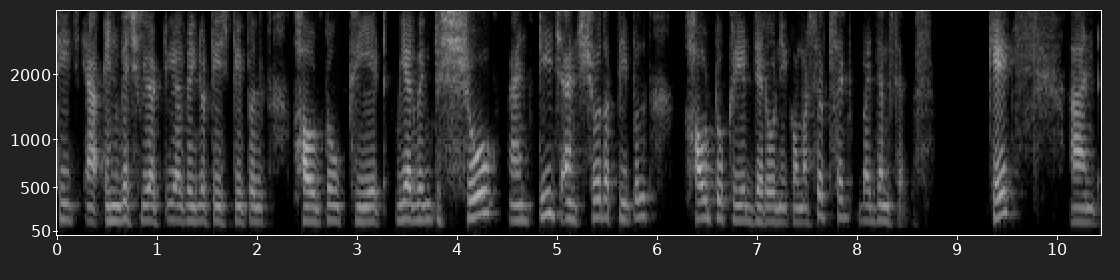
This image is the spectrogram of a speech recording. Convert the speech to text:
teach uh, in which we are, we are going to teach people how to create we are going to show and teach and show the people how to create their own e-commerce website by themselves. Okay? And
